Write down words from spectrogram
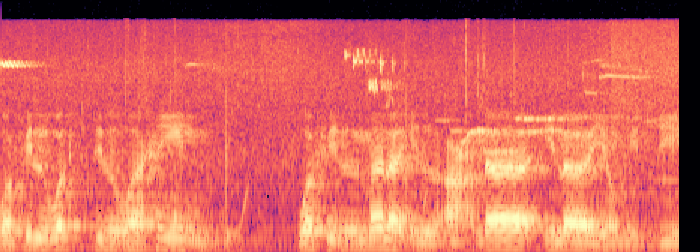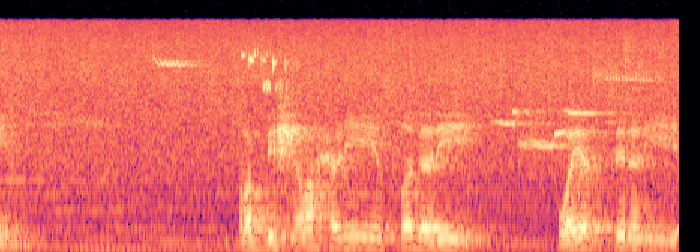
وفي الوقت الوحين وفي الملأ الأعلى إلى يوم الدين. رب اشرح لي صدري ويسر لي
